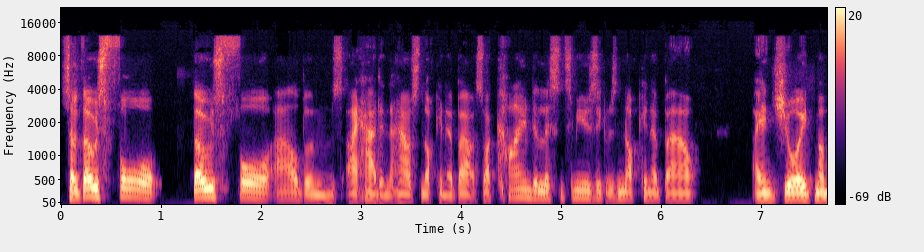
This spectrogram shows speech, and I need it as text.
so those four those four albums I had in the house knocking about. So I kind of listened to music. It was knocking about. I enjoyed my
